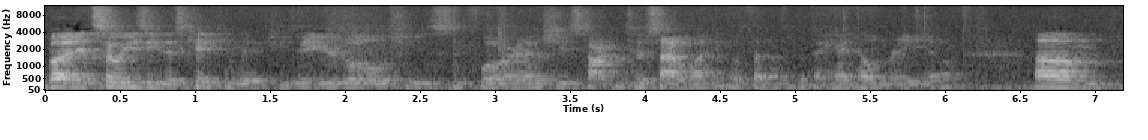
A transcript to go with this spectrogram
but it's so easy. This kid can do it. She's eight years old. She's in Florida, and she's talking to a satellite with a with a handheld radio. Um,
